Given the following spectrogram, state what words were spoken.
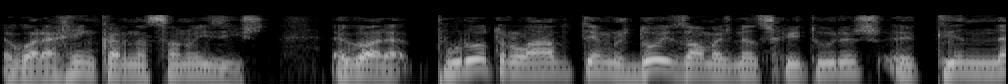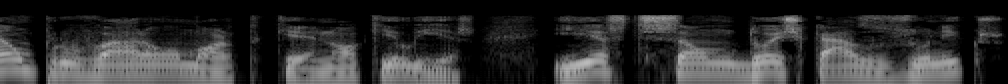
Agora, a reencarnação não existe. Agora, por outro lado, temos dois homens nas Escrituras eh, que não provaram a morte, que é Enoque e Elias. E estes são dois casos únicos.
